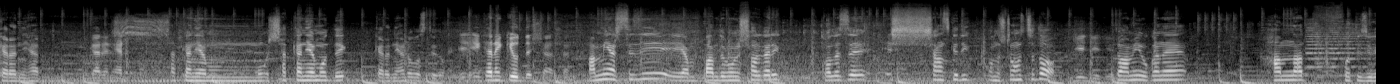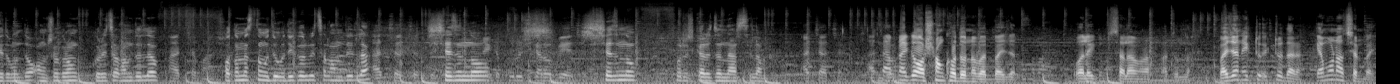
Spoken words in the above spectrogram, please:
কেরানিহাট। কারেন্ট সাতকানিয়ার সাতকানিয়ার মধ্যে কেরানিহাট অবস্থিত। এখানে কি উদ্দেশ্যে আসেন আমি আসছি যে বান্দরবন সরকারি কলেজে সাংস্কৃতিক অনুষ্ঠান হচ্ছে তো? জি জি জি। তো আমি ওখানে হামনাথ প্রতিযোগিতার মধ্যে অংশগ্রহণ করেছি আলহামদুলিল্লাহ। আচ্ছা প্রথম স্থান অধিকার করেছি আলহামদুলিল্লাহ। আচ্ছা আচ্ছা। সেজন্য সেজন্য পুরস্কারের জন্য আসছিলাম। আচ্ছা আচ্ছা। আচ্ছা আপনাকে অসংখ্য ধন্যবাদ ভাইজান। ওয়ালাইকুম সালাম রহমতুল্লাহ। ভাইজান একটু একটু দাঁড়ান। কেমন আছেন ভাই?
